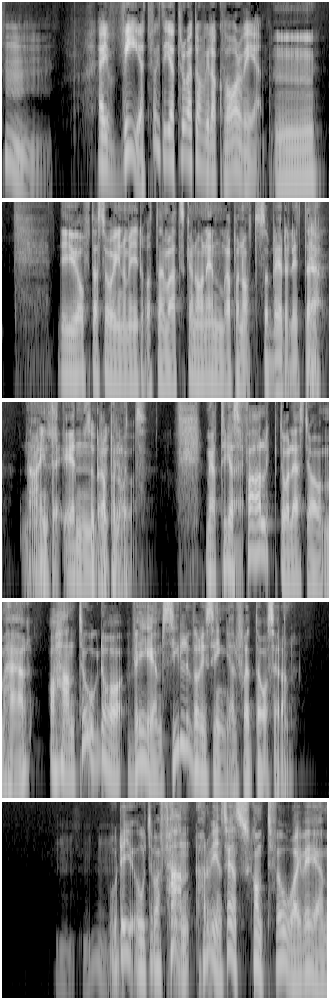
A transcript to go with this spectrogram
Hmm. Nej, Jag vet faktiskt. Jag tror att de vill ha kvar VM. Mm. Det är ju ofta så inom idrotten va, att ska någon ändra på något så blir det lite, Ja. nej inte ändra på något. Mattias Falk då läste jag om här och han tog då VM-silver i singel för ett år sedan. Mhm. Och det är ju otippat, vad fan, hade vi en svensk som kom tvåa i VM?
